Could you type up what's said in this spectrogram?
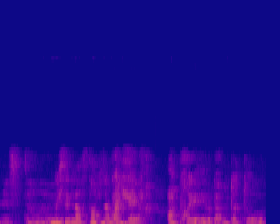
l'instinct euh, Oui, c'est de l'instinct finalement. primaire. Après, euh, bah, on tâtonne,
